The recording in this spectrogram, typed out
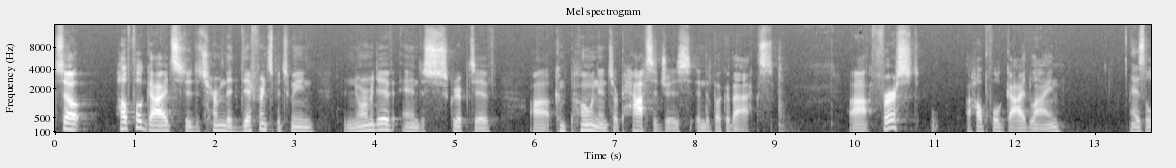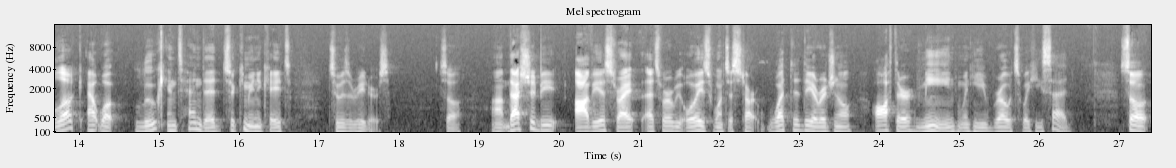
so, helpful guides to determine the difference between the normative and descriptive uh, components or passages in the book of Acts. Uh, first, a helpful guideline is look at what Luke intended to communicate to his readers. So, um, that should be obvious, right? That's where we always want to start. What did the original author mean when he wrote what he said? So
